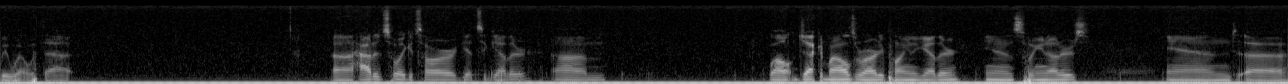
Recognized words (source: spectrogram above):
we went with that. Uh, how did Toy Guitar get together? Um, well, Jack and Miles were already playing together in Swinging Utters and uh,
